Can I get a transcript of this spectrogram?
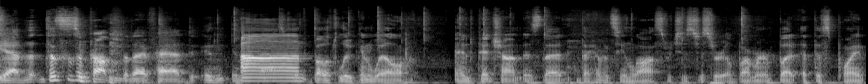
yeah, th- this is a problem that I've had in, in the Um, past with both Luke and Will and Pitch Hunt is that they haven't seen Lost, which is just a real bummer. But at this point,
